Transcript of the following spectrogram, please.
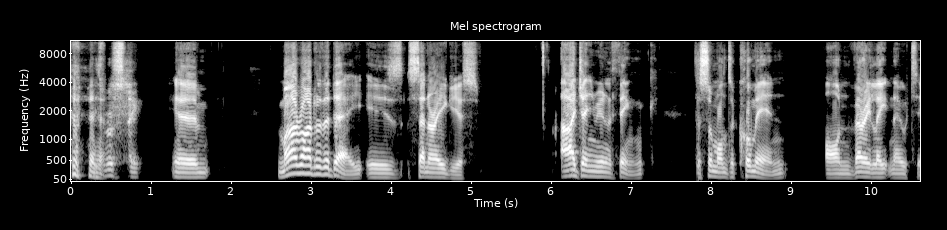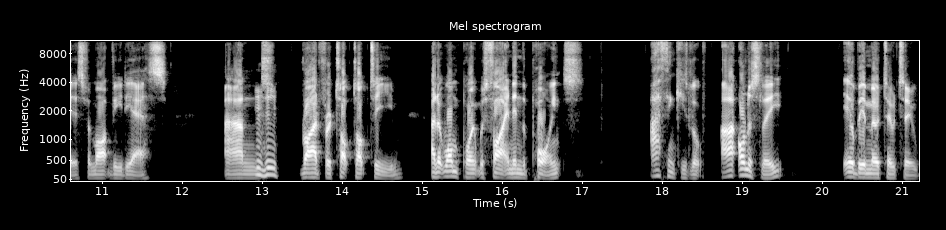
he's rusty. Um, my rider of the day is Senna Agius. I genuinely think for someone to come in on very late notice for Marc VDS and Mhm. Ride for a top top team, and at one point was fighting in the points. I think he's looked. I, honestly, he'll be a Moto two.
